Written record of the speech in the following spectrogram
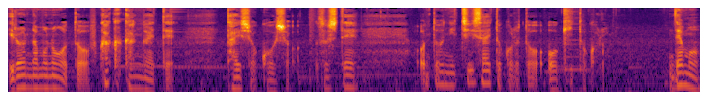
いろんな物事を深く考えて対処交渉そして本当に小さいところと大きいところ。でも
